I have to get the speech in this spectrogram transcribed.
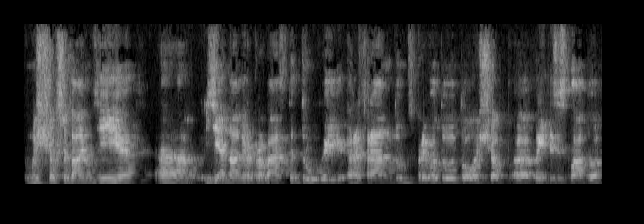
тому що в Шотландії е, є намір провести другий референдум з приводу того, щоб е, вийти зі складу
